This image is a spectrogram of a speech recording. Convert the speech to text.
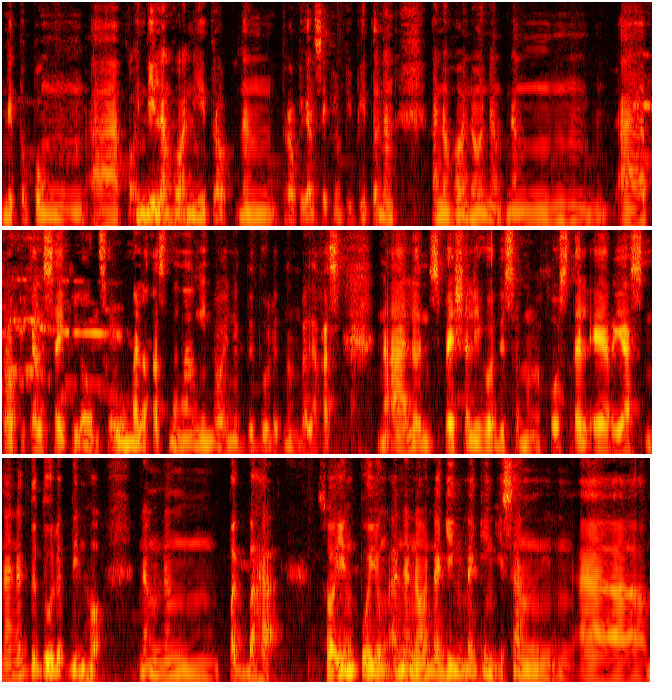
nito pong kung hindi lang ho ni trop ng tropical cyclone Pipito ng ano ho no ng ng ah, tropical cyclone. So yung malakas na hangin ho ay nagdudulot ng malakas na alon especially ho sa mga coastal areas na nagdudulot din ho ng ng pagbaha. So yun po yung ano no naging naging isang um,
